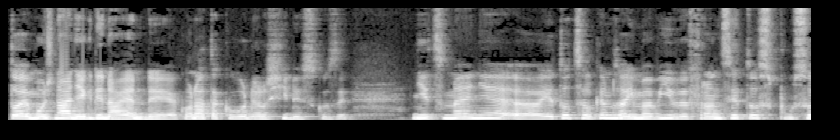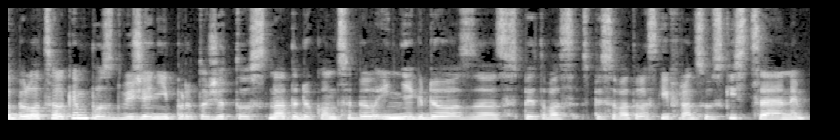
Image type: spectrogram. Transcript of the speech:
to je možná někdy na jendy, jako na takovou delší diskuzi. Nicméně eh, je to celkem zajímavý. Ve Francii to způsobilo celkem pozdvižení, protože to snad dokonce byl i někdo z spisovatelské francouzské scény.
